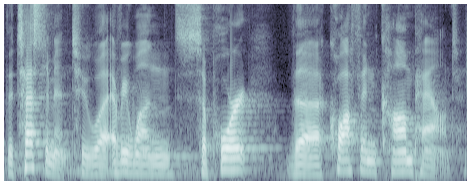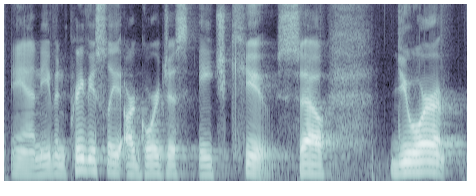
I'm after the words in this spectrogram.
the testament to uh, everyone's support, the Coffin Compound, and even previously our gorgeous HQ. So your,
